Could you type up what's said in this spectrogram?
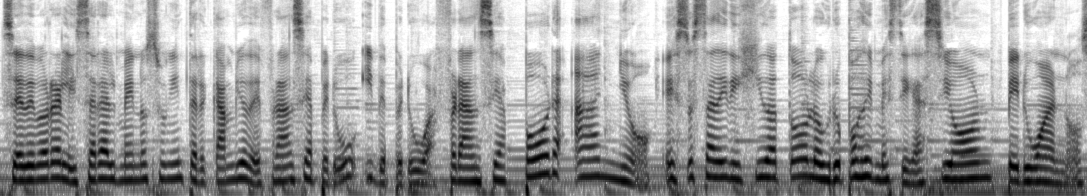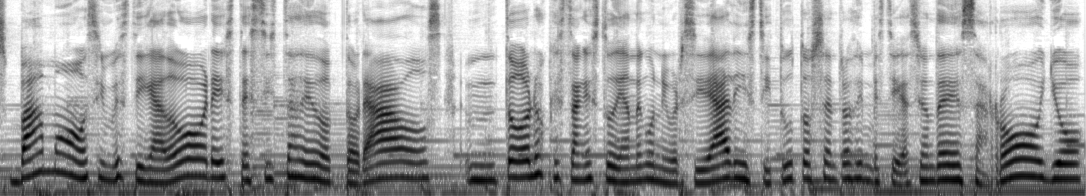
Se debe realizar al menos un intercambio de Francia a Perú y de Perú a Francia por año. Esto está dirigido a todos los grupos de investigación peruanos. Vamos, investigadores, tesistas de doctorados, mm, todos los que están estudiando en universidad, institutos, centros de investigación de desarrollo,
